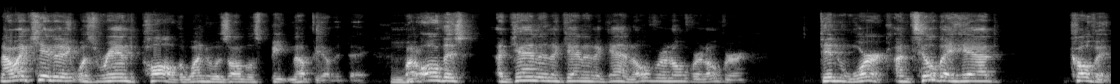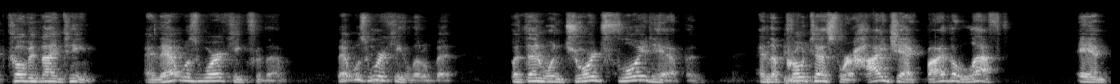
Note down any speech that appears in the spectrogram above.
Now, my candidate was Rand Paul, the one who was almost beaten up the other day. Mm-hmm. But all this again and again and again, over and over and over, didn't work until they had COVID, COVID 19. And that was working for them. That was mm. working a little bit. But then when George Floyd happened and the protests were hijacked by the left and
